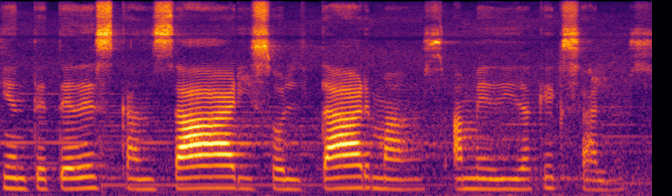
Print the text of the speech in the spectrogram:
Siéntete descansar y soltar más a medida que exhalas.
